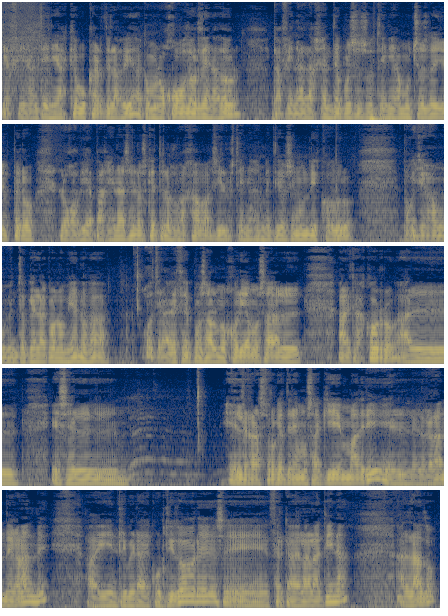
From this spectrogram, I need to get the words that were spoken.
Y al final tenías que buscarte la vida, como los juegos de ordenador, que al final la gente, pues eso, tenía muchos de ellos, pero luego había páginas en los que te los bajabas y los tenías metidos en un disco duro. Porque llegaba un momento que la economía no daba. Otra vez, pues a lo mejor íbamos al, al cascorro, al. es el el rastro que tenemos aquí en Madrid, el, grande grande, ahí en Ribera de Curtidores, eh, cerca de la Latina, al lado,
